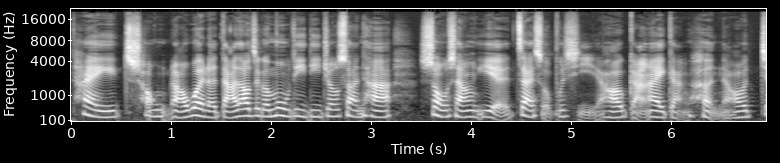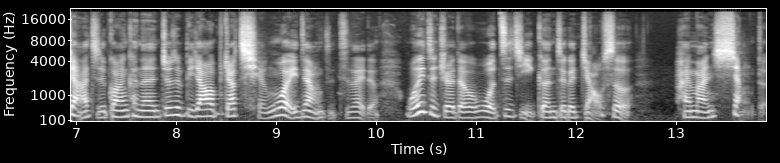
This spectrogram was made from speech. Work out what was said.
太冲，然后为了达到这个目的地，就算他受伤也在所不惜，然后敢爱敢恨，然后价值观可能就是比较比较前卫这样子之类的。我一直觉得我自己跟这个角色还蛮像的。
